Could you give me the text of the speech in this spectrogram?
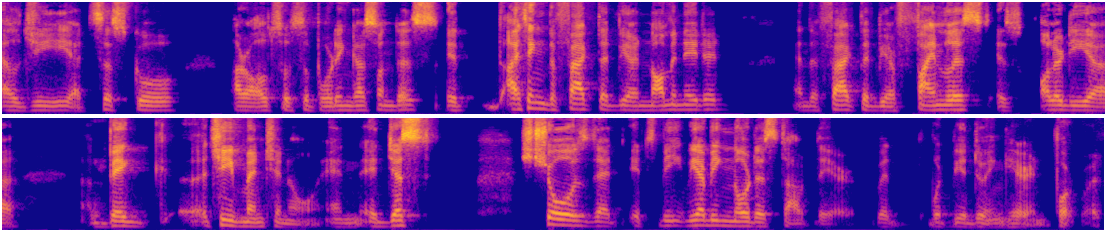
LG, at Cisco are also supporting us on this. It, I think the fact that we are nominated and the fact that we are finalists is already a, a big achievement, you know, and it just shows that it's being we are being noticed out there with what we are doing here in Fort Worth.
